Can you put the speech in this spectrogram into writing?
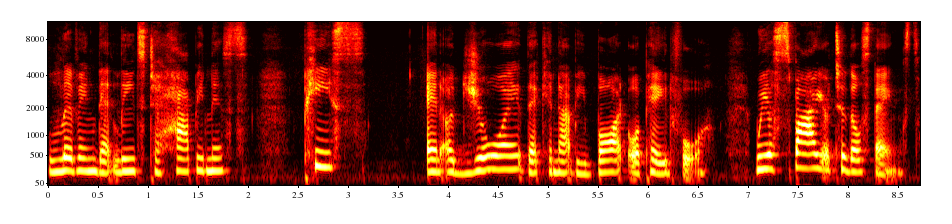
living that leads to happiness, peace, and a joy that cannot be bought or paid for. We aspire to those things.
